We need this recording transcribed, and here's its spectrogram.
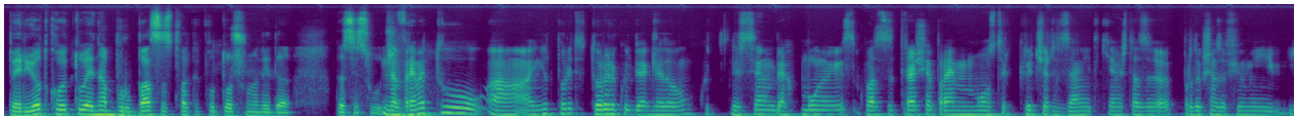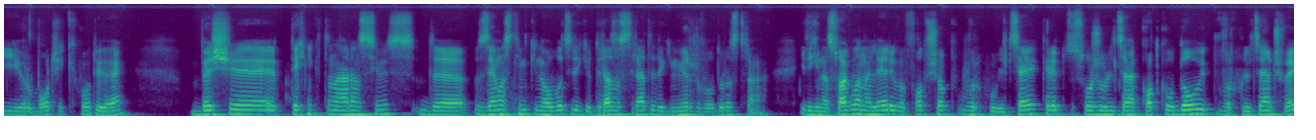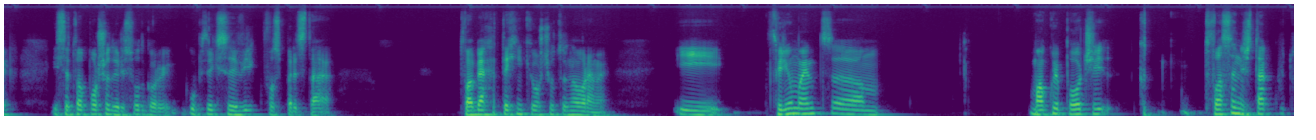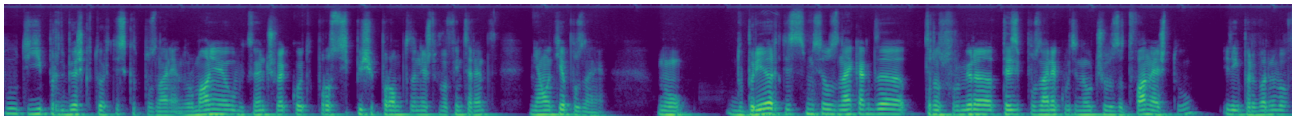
период, който е една борба с това какво точно нали, да, да се случи. На времето, а, едни от първите туториали, които бях гледал, които наистина ми бяха помогнали, когато се трябваше да правим Monster Creature дизайн и такива неща за продъкшн за филми и, и роботи, и каквото и да е, беше техниката на Aaron Sims да взема снимки на облаци, да ги отрязва в средата и да ги мирва от друга страна. И да ги наслагва на лери в Photoshop върху лице, където се сложил лице на котка отдолу и върху лице на човек и след това почва да рисува отгоре, опитайки се да види какво се представя. Това бяха техники още от едно време. И в един момент ам, малко ли повече това са неща, които ти ги придобиваш като артист, като познание. Нормалният обикновен човек, който просто си пише промпта нещо в интернет, няма тия познания. Но добрият артист, смисъл, знае как да трансформира тези познания, които е научил за това нещо и да ги превърне в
